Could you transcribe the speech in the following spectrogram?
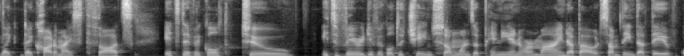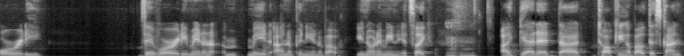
like dichotomized thoughts, it's difficult to it's very difficult to change someone's opinion or mind about something that they've already they've already made an made an opinion about. You know what I mean? It's like I get it that talking about this kind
